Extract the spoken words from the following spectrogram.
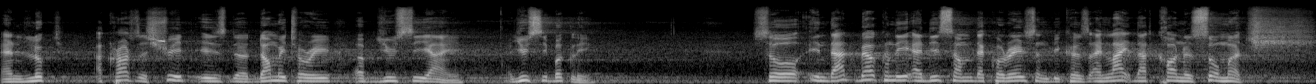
and looked across the street is the dormitory of UCI, UC Berkeley. So in that balcony, I did some decoration because I like that corner so much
